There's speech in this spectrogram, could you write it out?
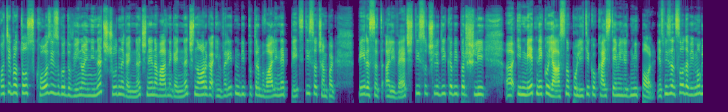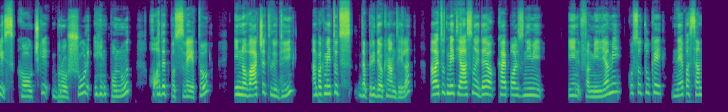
kot je bilo to skozi zgodovino, in ni nič čudnega, in nič nenavadnega, in nič norga, in verjetno bi potrebovali ne 5000, ampak 50 ali več tisoč ljudi, ki bi prišli uh, in imeti neko jasno politiko, kaj s temi ljudmi pol. Jaz mislim, so, da bi mogli s kočki, brošur in ponud hoditi po svetu in novačiti ljudi, ampak imeti tudi, da pridejo k nam delati, ampak tudi imeti jasno idejo, kaj pol z njimi in familijami, ko so tukaj, ne pa samo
